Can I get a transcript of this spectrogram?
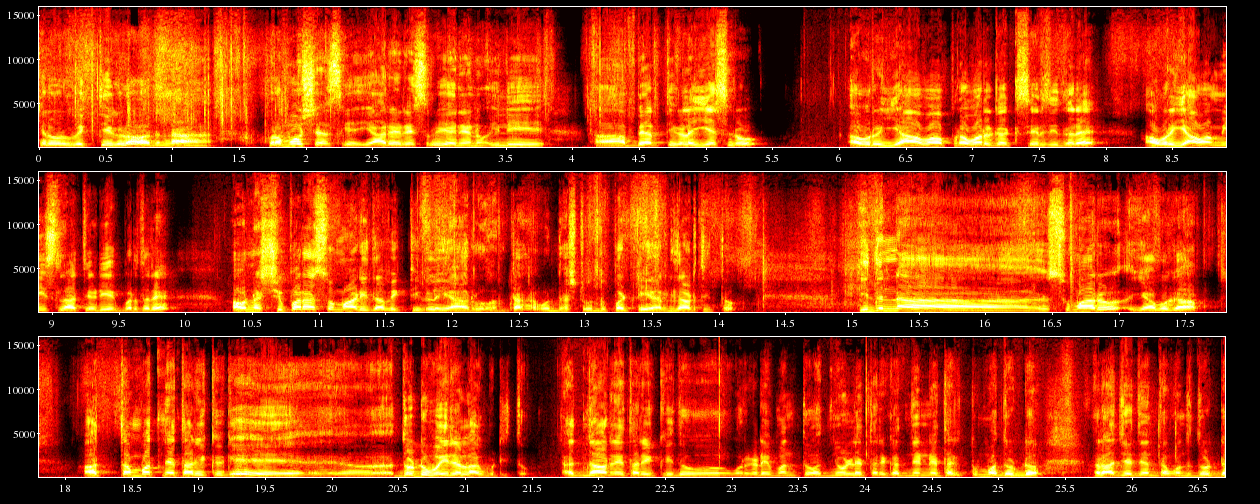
ಕೆಲವರು ವ್ಯಕ್ತಿಗಳು ಅದನ್ನು ಪ್ರಮೋಷನ್ಸ್ಗೆ ಯಾರ್ಯಾರ ಹೆಸರು, ಏನೇನು? ಇಲ್ಲಿ ಅಭ್ಯರ್ಥಿಗಳ ಹೆಸರು, ಅವರು ಯಾವ ಪ್ರವರ್ಗಕ್ಕೆ ಸೇರಿಸಿದ್ದಾರೆ, ಅವರು ಯಾವ ಮೀಸಲಾತಿ ಅಡಿಯಕ್ಕೆ ಬರ್ತಾರೆ, ಅವ್ರನ್ನ ಶಿಫಾರಸು ಮಾಡಿದ ವ್ಯಕ್ತಿಗಳು ಯಾರು ಅಂತ ಒಂದಷ್ಟು ಒಂದು ಪಟ್ಟಿ ಹರಿದಾಡ್ತಿತ್ತು ಇದನ್ನ, ಸುಮಾರು ಯಾವಾಗ ಹತ್ತೊಂಬತ್ತನೇ ತಾರೀಕಿಗೆ ದೊಡ್ಡ ವೈರಲ್ ಆಗಿಬಿಟ್ಟಿತ್ತು. ಹದಿನಾರನೇ ತಾರೀಕು ಇದು ಹೊರಗಡೆ ಬಂತು, ಹದಿನೇಳನೇ ತಾರೀಕು, ಹದಿನೆಂಟನೇ ತಾರೀಕು, ತುಂಬ ದೊಡ್ಡ ರಾಜ್ಯಾದ್ಯಂತ ಒಂದು ದೊಡ್ಡ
